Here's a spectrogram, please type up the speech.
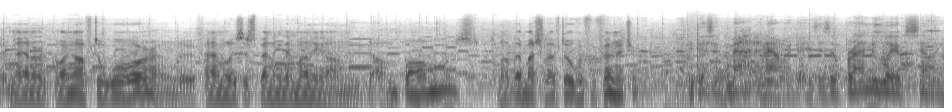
The men are going off to war, and their families are spending their money on, on bombs. There's not that much left over for furniture. It doesn't matter nowadays. There's a brand new way of selling.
